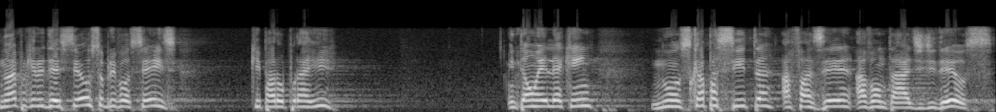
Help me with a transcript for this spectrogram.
não é porque ele desceu sobre vocês que parou por aí. Então ele é quem nos capacita a fazer a vontade de Deus.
